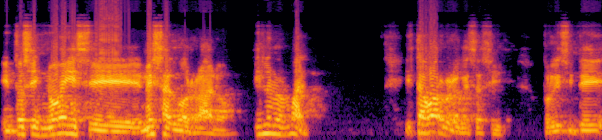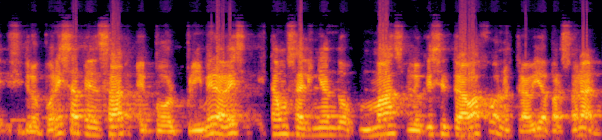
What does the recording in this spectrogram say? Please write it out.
Entonces no es, no es algo raro, es lo normal. Está bárbaro que es así, porque si te, si te lo pones a pensar, eh, por primera vez estamos alineando más lo que es el trabajo a nuestra vida personal.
